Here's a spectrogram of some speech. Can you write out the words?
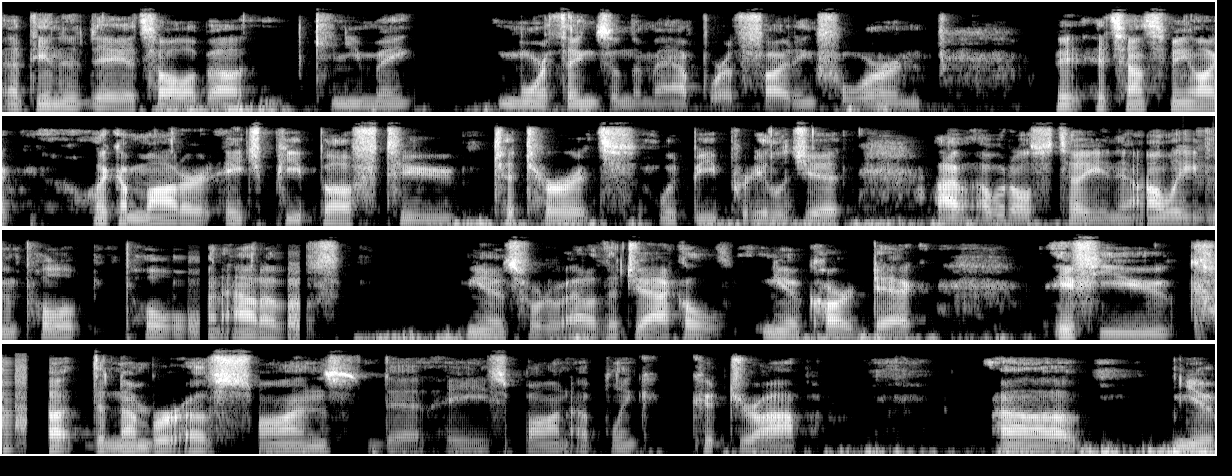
at the end of the day, it's all about can you make more things on the map worth fighting for, and it, it sounds to me like like a moderate HP buff to to turrets would be pretty legit. I, I would also tell you, and I'll even pull pull one out of you know sort of out of the jackal you know card deck. If you cut the number of spawns that a spawn uplink could drop, uh, you know,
